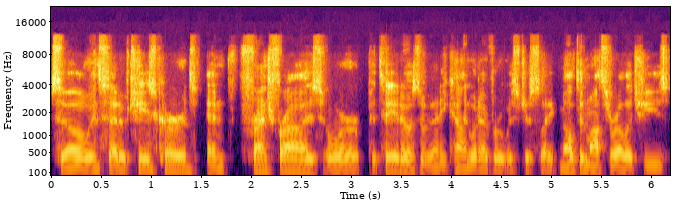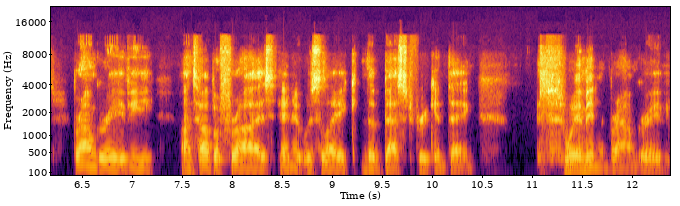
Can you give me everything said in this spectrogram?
So instead of cheese curds and French fries or potatoes of any kind, whatever, it was just like melted mozzarella cheese, brown gravy on top of fries. And it was like the best freaking thing. Swimming in brown gravy.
